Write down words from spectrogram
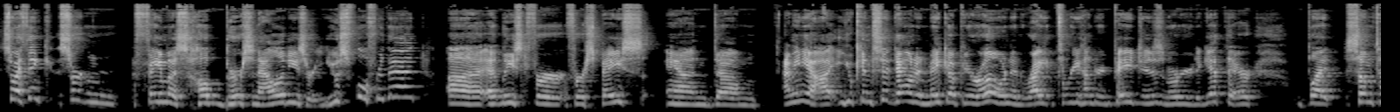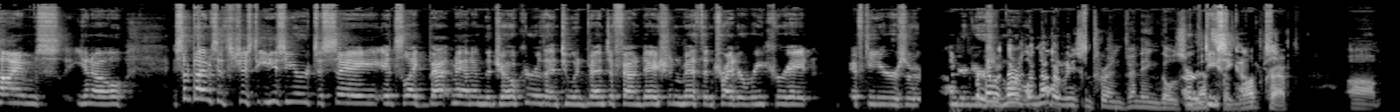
So I think certain famous hub personalities are useful for that. Uh, at least for for space and um, I mean, yeah, you can sit down and make up your own and write 300 pages in order to get there. But sometimes, you know, sometimes it's just easier to say it's like Batman and the Joker than to invent a foundation myth and try to recreate 50 years or 100 years. There, there's another reason for inventing those myths DC in Lovecraft, um,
